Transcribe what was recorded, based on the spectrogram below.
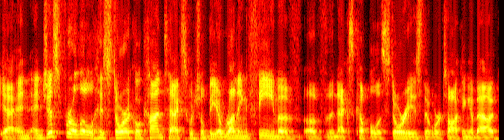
yeah, and and just for a little historical context, which will be a running theme of of the next couple of stories that we're talking about.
